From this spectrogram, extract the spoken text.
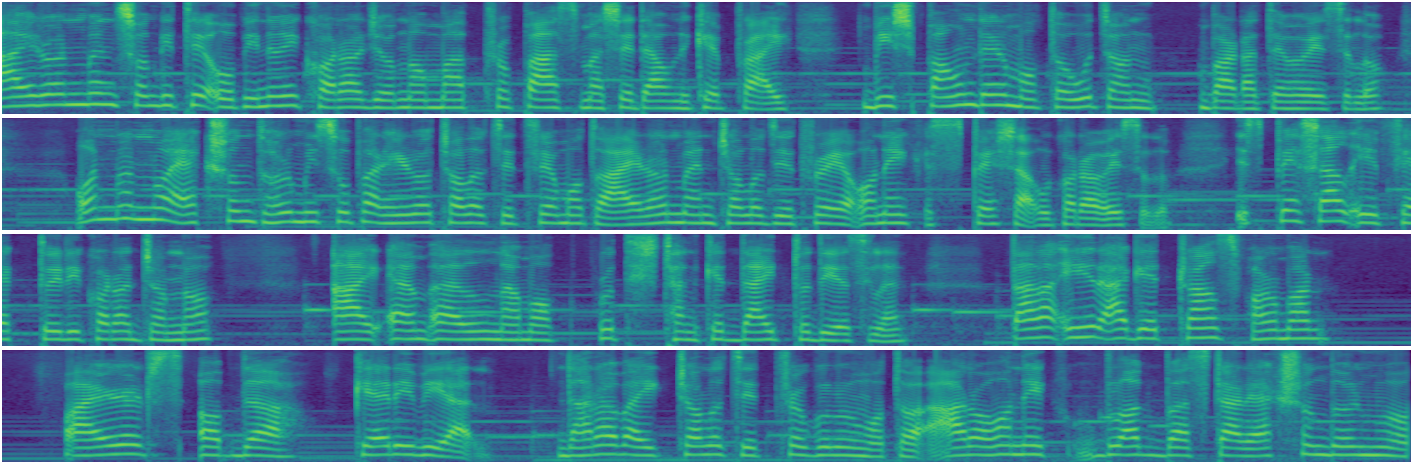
আয়রনম্যান সঙ্গীতে অভিনয় করার জন্য মাত্র পাঁচ মাসে ডাউনিকে প্রায় বিশ পাউন্ডের মতো ওজন বাড়াতে হয়েছিল। অন্যান্য অ্যাকশন ধর্মী সুপার হিরো চলচ্চিত্রের মতো আয়রন ম্যান চলচ্চিত্রে অনেক স্পেশাল করা হয়েছিল। স্পেশাল ইফেক্ট তৈরি করার জন্য আইএমএল নামক প্রতিষ্ঠানকে দায়িত্ব দিয়েছিলেন। তারা এর আগে Transformer Pirates of the Caribbean ধারাবাহিক চলচ্চিত্রগুলোর মতো আরও অনেক ব্লকবাস্টার অ্যাকশন ধর্মীয়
